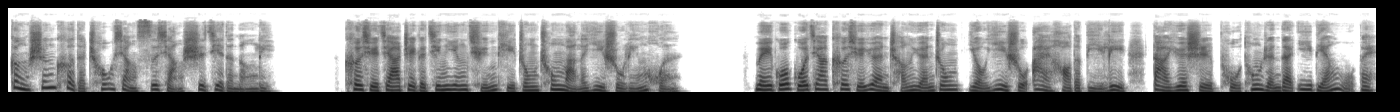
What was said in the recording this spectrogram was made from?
更深刻的抽象思想世界的能力。科学家这个精英群体中充满了艺术灵魂。美国国家科学院成员中有艺术爱好的比例大约是普通人的一点五倍，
